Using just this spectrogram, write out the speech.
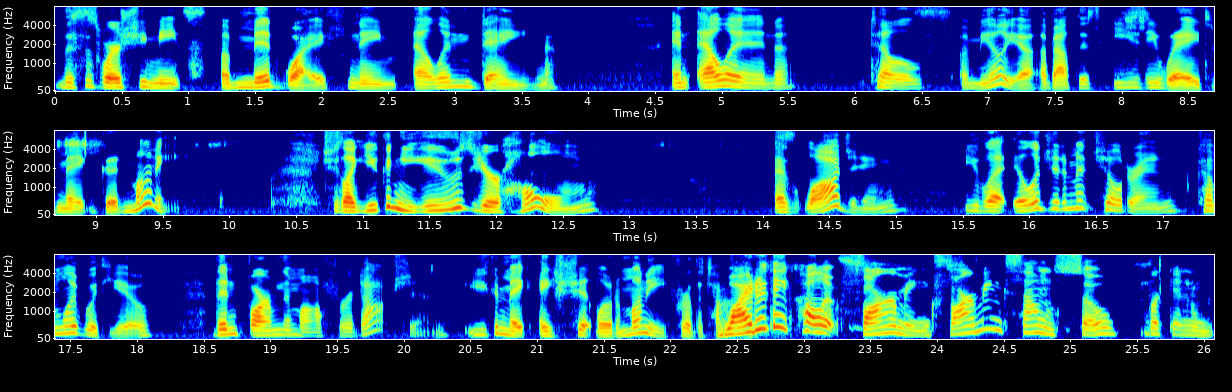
this is where she meets a midwife named Ellen Dane, and Ellen tells Amelia about this easy way to make good money. She's like, you can use your home as lodging. You let illegitimate children come live with you, then farm them off for adoption. You can make a shitload of money for the time. Why do they call it farming? Farming sounds so freaking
